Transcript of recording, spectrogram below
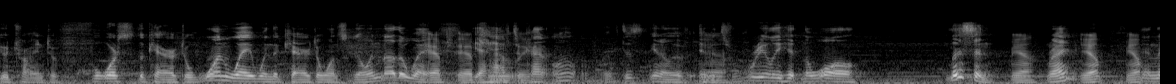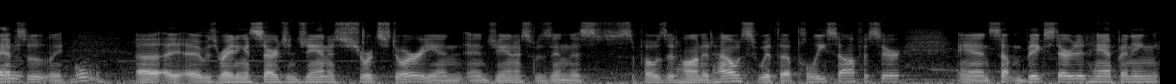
you're trying to force the character one way when the character wants to go another way. Ab- You have to kind of well, if this, you know, if, if Yeah. it's really hitting the wall, listen, Yeah. right? Yep. Yep. Then- absolutely. Boom. Uh, I, I was writing a Sergeant Janus short story, and, and Janus was in this supposed haunted house with a police officer, and something big started happening,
